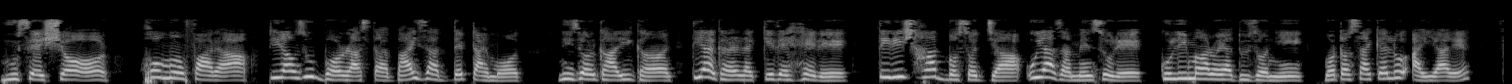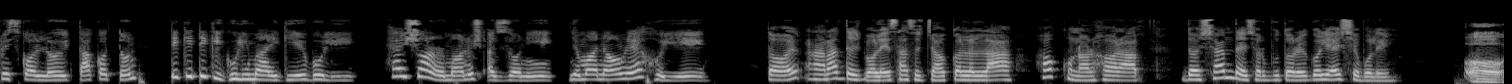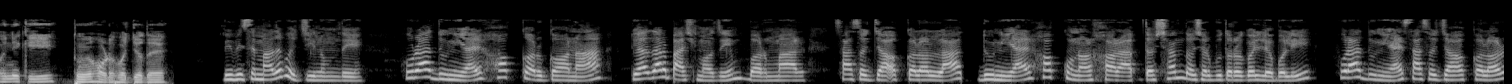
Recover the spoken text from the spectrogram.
মুসে শর ဟိုမွန်ဖာရာတီတောင်စုဘော်ရာစတာဘိုင်ဇာတဲ့တိုင်မော့နီဇော်ဂါရီကန်တီယာဂရရကေတဲ့ဟဲတဲ့တီရိရှဟတ်ဘောစောဂျာဥယဇာမင်းဆိုတဲ့ဂူလီမာရောယာဒူဇော်နီမော်တော်ဆိုင်ကယ်လို့အိုင်ရတဲ့ဖရစ်စကိုလိုတာကော့တွန်တီကီတီကီဂူလီမာရီဂေဘိုလီဟဲရှော့ရမာနုရှ်အဇော်နီမြန်မာနောင်ရဲဟိုယေတော်အာရဒေဘလေဆာဆချောကလလာဟောက်ကုနော်ဟောရာဒရှန်ဒေရှ်ဘူတော်ဂိုလီအရှေဘလေ অ' এনেকি তুমি সৰ্বভাজ্য দে বিবিচে মাজে বুজিলম দে সুৰা দুনিয়াৰ শকৰ গণা দুহেজাৰ পাঁচ মজিম বৰ্মাৰ চাচজ্জা অকল্লা দুনিয়াৰ হক কোণৰ খৰাব দশান দশৰ বুটৰ গল্য বুলি সুৰা দুনিয়াৰ চাচজ্জা অকলৰ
